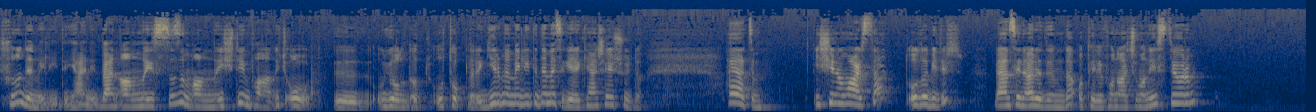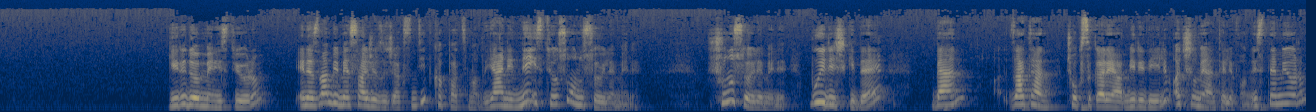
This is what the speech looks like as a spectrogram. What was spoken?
şunu demeliydi. Yani ben anlayışsızım, anlayışlıyım falan hiç o, e, o yol o, toplara girmemeliydi demesi gereken şey şuydu. Hayatım, işin varsa olabilir. Ben seni aradığımda o telefonu açmanı istiyorum. Geri dönmeni istiyorum. En azından bir mesaj yazacaksın deyip kapatmalı. Yani ne istiyorsa onu söylemeli. Şunu söylemeli. Bu ilişkide ben zaten çok sık arayan biri değilim. Açılmayan telefonu istemiyorum.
